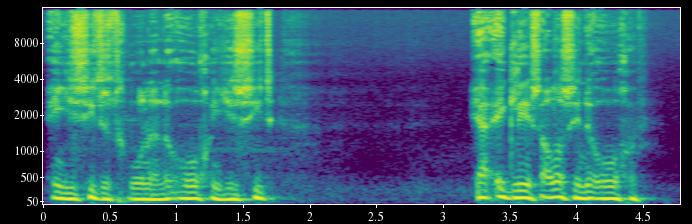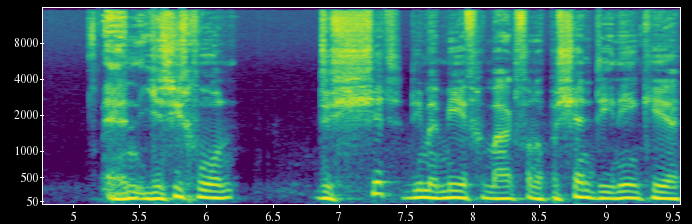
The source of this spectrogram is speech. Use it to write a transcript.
en je ziet het gewoon aan de ogen, je ziet... Ja, ik lees alles in de ogen. En je ziet gewoon de shit die men mee heeft gemaakt van een patiënt die in één keer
